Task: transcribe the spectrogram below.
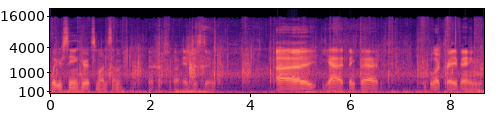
What you're seeing here at Samadhi Summer. Uh, interesting. Uh, yeah, I think that people are craving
